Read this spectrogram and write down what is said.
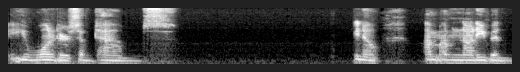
You wonder sometimes, you know, I'm, I'm not even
